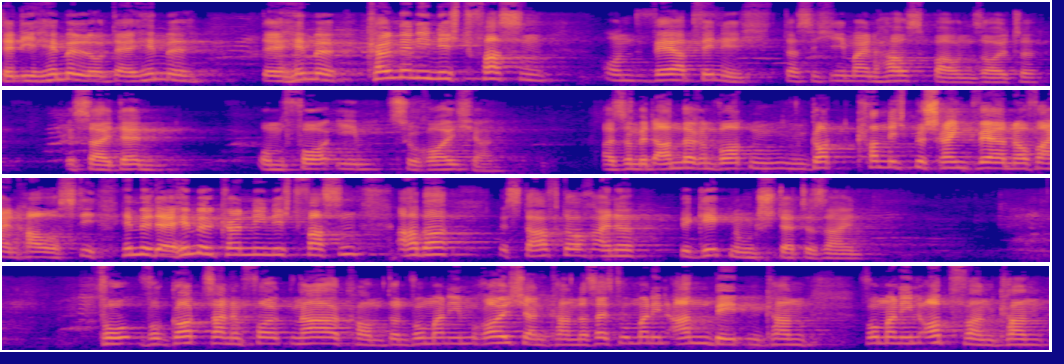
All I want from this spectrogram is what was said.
Denn die Himmel und der Himmel, der Himmel können ihn nicht fassen. Und wer bin ich, dass ich ihm ein Haus bauen sollte? Es sei denn, um vor ihm zu räuchern. Also mit anderen Worten, Gott kann nicht beschränkt werden auf ein Haus. Die Himmel der Himmel können ihn nicht fassen, aber es darf doch eine Begegnungsstätte sein, wo, wo Gott seinem Volk nahe kommt und wo man ihm räuchern kann, das heißt, wo man ihn anbeten kann wo man ihn opfern kann,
